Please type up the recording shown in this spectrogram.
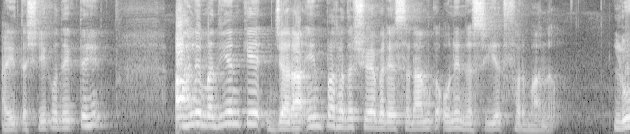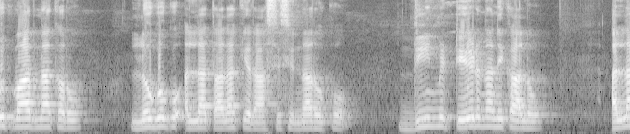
آئی تشریح کو دیکھتے ہیں۔ اہل مدین کے جرائم پر حضرت شعیب علیہ السلام کا انہیں نصیحت فرمانا۔ لوٹ مار نہ کرو۔ لوگوں کو اللہ تعالیٰ کے راستے سے نہ روکو۔ دین میں ٹیڑھ نہ نکالو۔ اللہ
